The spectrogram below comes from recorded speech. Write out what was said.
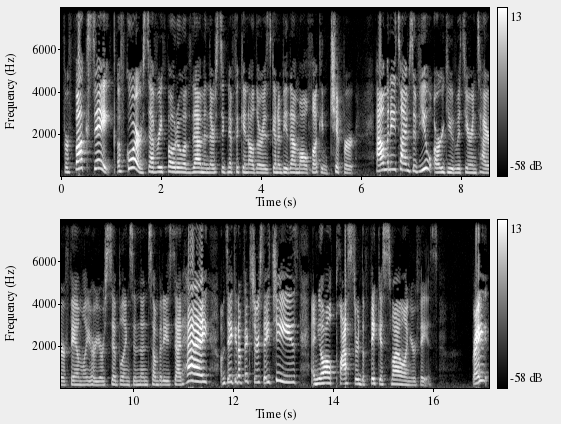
For fuck's sake, of course, every photo of them and their significant other is gonna be them all fucking chipper. How many times have you argued with your entire family or your siblings and then somebody said, Hey, I'm taking a picture, say cheese, and you all plastered the fakest smile on your face? Right?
